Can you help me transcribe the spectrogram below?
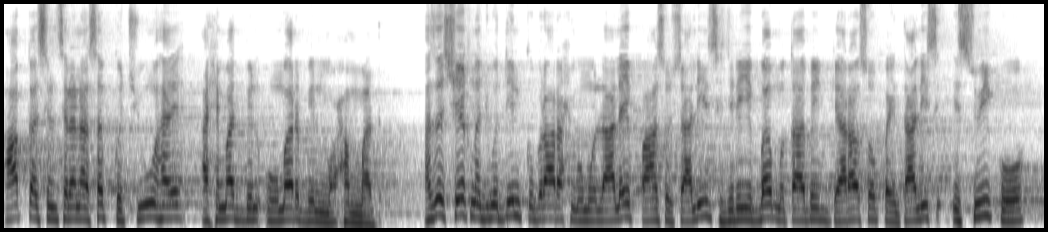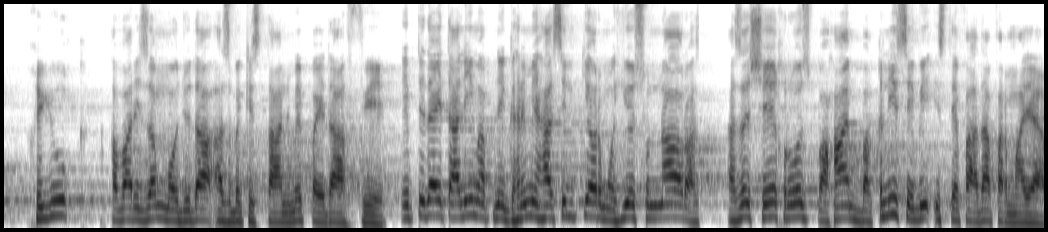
آپ کا سلسلہ نصب کچھ یوں ہے۔ احمد بن عمر بن محمد۔ حضرت شیخ نجم الدین کبرا رحمہ اللہ علیہ پانچ سو چالیس ہجری بمطابق گیارہ سو پینتالیس عیسوی کو خیوق خوارزم موجودہ ازبکستان میں پیدا ہوئے۔ ابتدائی تعلیم اپنے گھر میں حاصل کی اور محی سننا اور حضرت شیخ روز بہاں بقلی سے بھی استفادہ فرمایا۔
